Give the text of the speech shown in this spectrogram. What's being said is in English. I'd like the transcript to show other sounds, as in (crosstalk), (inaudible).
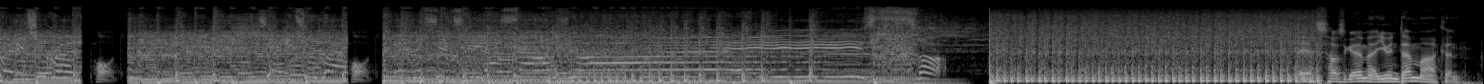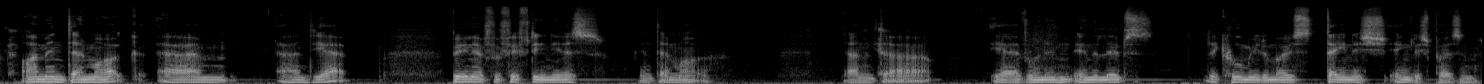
Pod. Pod. Yes, how's it going, mate? Are you in Denmark then? I'm in Denmark, um, and yeah, been here for 15 years in Denmark, and uh, yeah, everyone in in the libs they call me the most Danish English person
